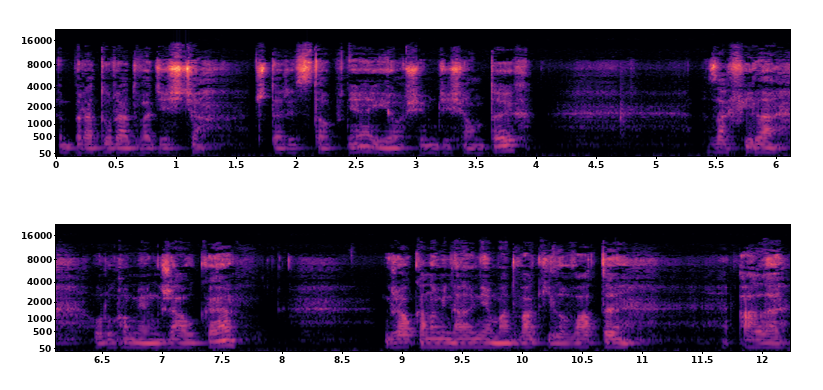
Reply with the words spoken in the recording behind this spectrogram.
Temperatura 24 stopnie i 80. Za chwilę uruchomię grzałkę. Grzałka nominalnie ma 2 kW, ale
